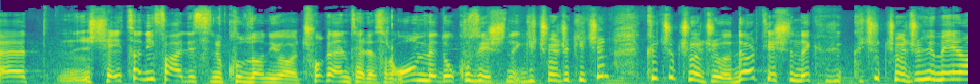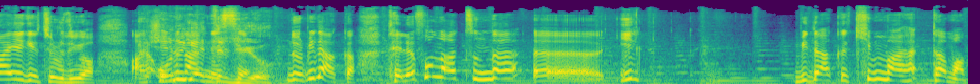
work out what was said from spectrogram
e, şeytan ifadesini kullanıyor. Çok enteresan. 10 ve 9 yaşındaki çocuk için küçük çocuğu 4 yaşındaki kü- küçük çocuğu Hümeyra'ya getir diyor. Ayşe'nin onu getir annesi. diyor. Dur bir dakika. Telefon hattında e, ilk bir dakika kim var? Tamam.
